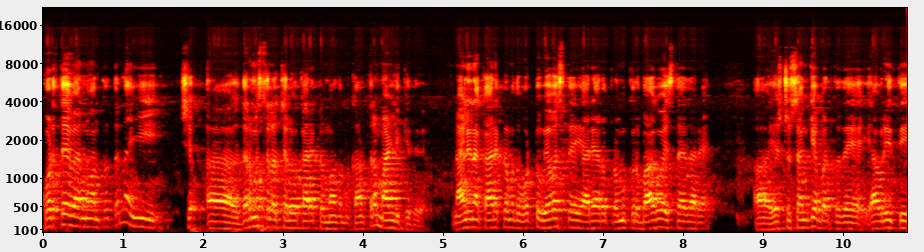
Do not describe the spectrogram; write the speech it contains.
ಕೊಡ್ತೇವೆ ಅನ್ನುವಂಥದ್ದನ್ನು ಈ ಚ ಧರ್ಮಸ್ಥಳ ಚಲೋ ಕಾರ್ಯಕ್ರಮದ ಮುಖಾಂತರ ಮಾಡಲಿಕ್ಕಿದ್ದೇವೆ. ನಾಳಿನ ಕಾರ್ಯಕ್ರಮದ ಒಟ್ಟು ವ್ಯವಸ್ಥೆ ಯಾರ್ಯಾರು ಪ್ರಮುಖರು ಭಾಗವಹಿಸ್ತಾ ಇದ್ದಾರೆ ಎಷ್ಟು ಸಂಖ್ಯೆ ಬರ್ತದೆ, ಯಾವ ರೀತಿ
